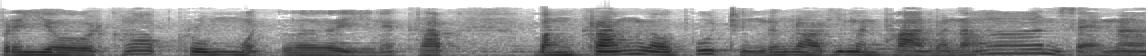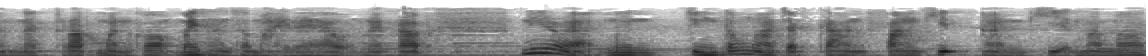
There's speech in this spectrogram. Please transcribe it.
ประโยชน์ครอบคลุมหมดเลยนะครับ บางครั้งเราพูดถึงเรื่องราวที่มันผ่านมานานแสนนานนะครับ มันก็ไม่ทันสมัยแล้วนะครับ นี่แหละมันจึงต้องมาจากการฟังคิดอ่านเขียนมามาก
